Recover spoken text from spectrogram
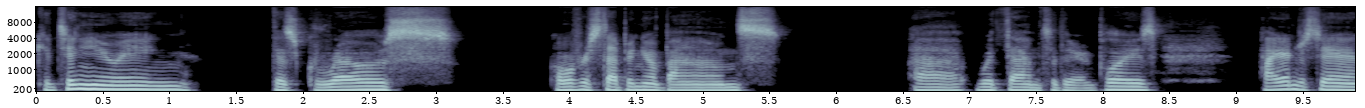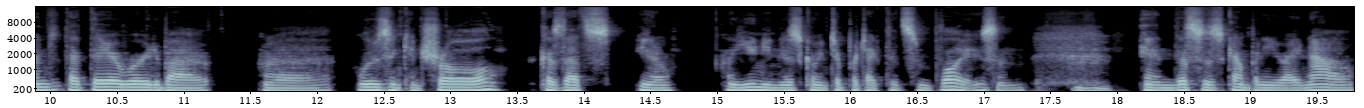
continuing this gross overstepping of bounds uh, with them to their employees. I understand that they're worried about uh, losing control because that's you know a union is going to protect its employees and Mhm. and this is a company right now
